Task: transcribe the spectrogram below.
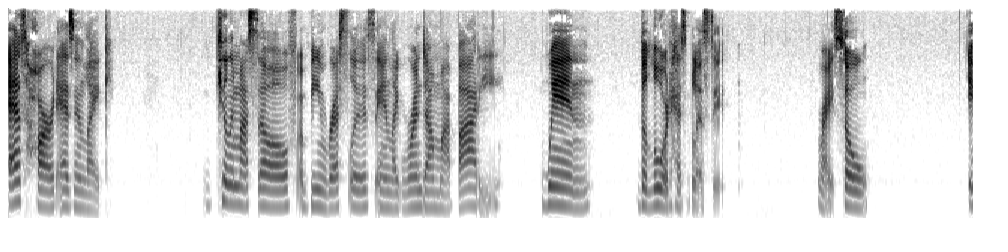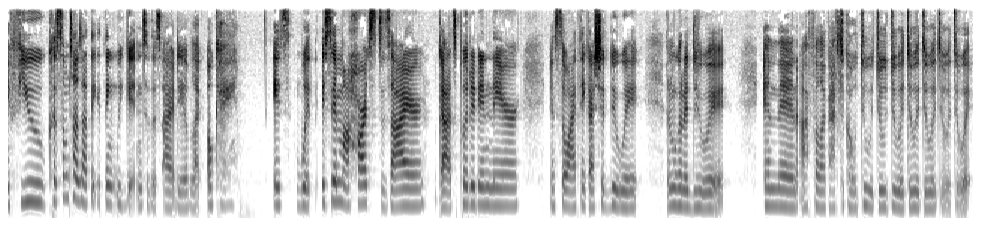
as hard as in like killing myself or being restless and like run down my body when the Lord has blessed it. Right? So if you cuz sometimes I think think we get into this idea of like okay, it's with it's in my heart's desire. God's put it in there, and so I think I should do it, and I'm to do it. And then I feel like I have to go do it, do it, do it, do it, do it, do it, do it.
